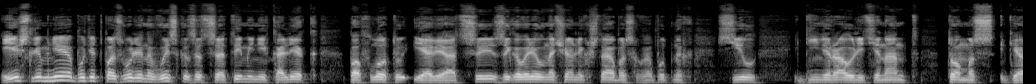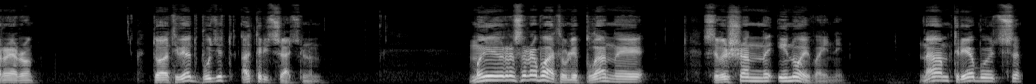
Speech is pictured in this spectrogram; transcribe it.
«Если мне будет позволено высказаться от имени коллег по флоту и авиации», заговорил начальник штаба сухопутных сил генерал-лейтенант Томас Герреро, то ответ будет отрицательным. Мы разрабатывали планы совершенно иной войны. Нам требуется...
